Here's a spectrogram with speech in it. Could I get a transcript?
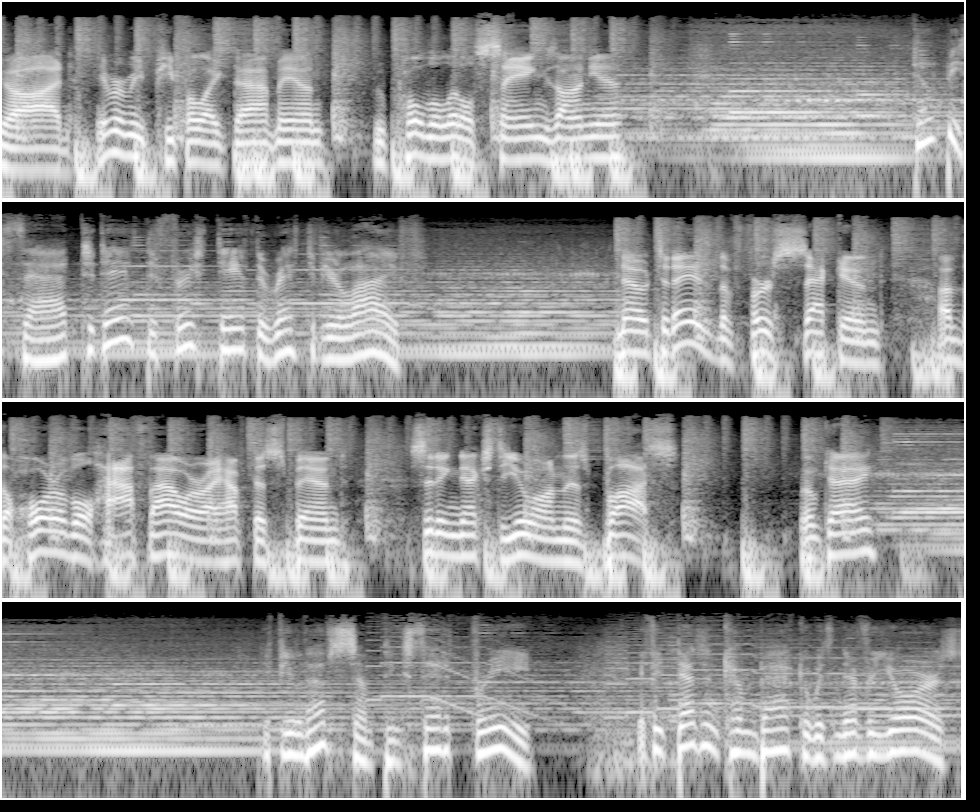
God. You ever meet people like that, man? Who pull the little sayings on you? Don't be sad. Today is the first day of the rest of your life. No, today is the first second of the horrible half hour I have to spend sitting next to you on this bus. Okay? If you love something, set it free. If it doesn't come back, it was never yours.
